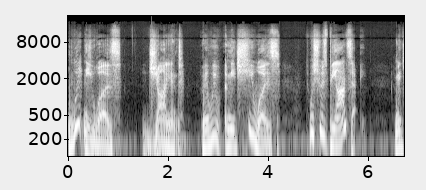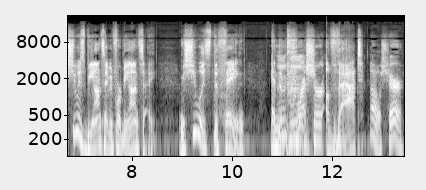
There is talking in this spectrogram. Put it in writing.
Whitney was giant. I mean, we. I mean, she was. Well, she was Beyonce. I mean, she was Beyonce before Beyonce. I mean, she was the thing, and the mm-hmm. pressure of that Oh, sure.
